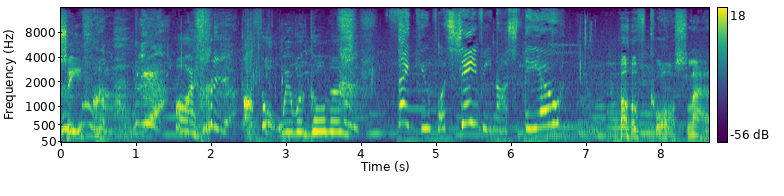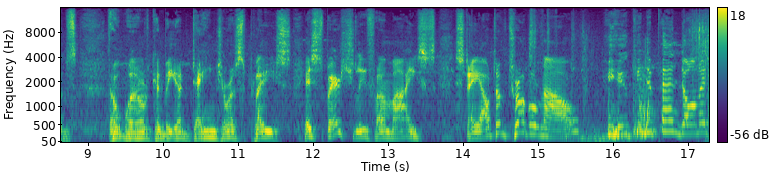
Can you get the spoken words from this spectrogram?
Safe now. Oh, I, I thought we were gonna... Thank you for saving us, Theo. Of course, lads. The world can be a dangerous place, especially for mice. Stay out of trouble now. You can depend on it.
